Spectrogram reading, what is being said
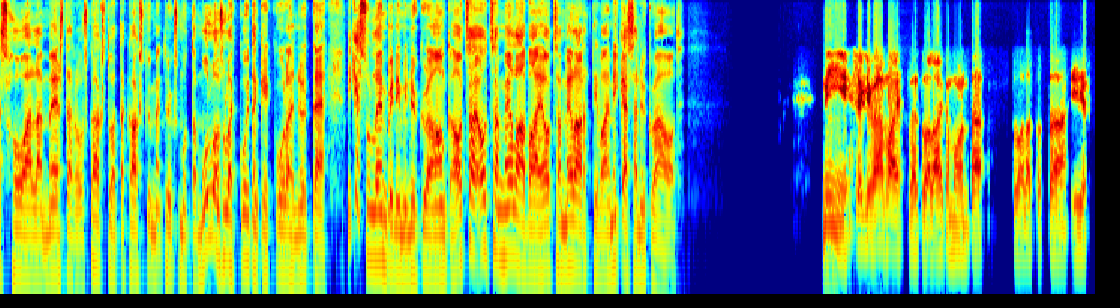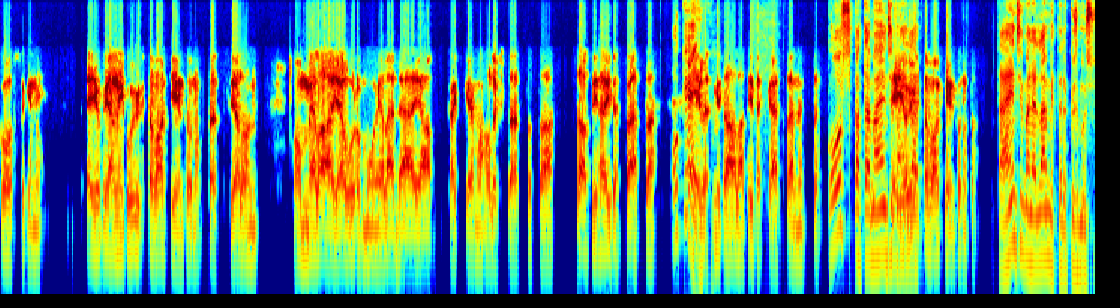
SHL-mestaruus 2021, mutta mulla on sulle kuitenkin kuule nyt, mikä sun lempinimi nykyään onkaan? Oot sä, oot sä Mela vai oot sä Melartti vai mikä sä nykyään oot? Niin, sekin vähän vaihtelee tuolla aika monta tuolla tota IFKssakin, niin ei ole vielä niin kuin yhtä vakiintunut, että siellä on, on melaa ja urmua ja lädää ja kaikkea mahdollista, että tota, saat ihan itse päättää, Okei. Mille, mitä alat itse käyttää nyt. Koska tämä ensimmäinen... Ei ole yhtä vakiintunutta. Tämä ensimmäinen lämmittelykysymys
